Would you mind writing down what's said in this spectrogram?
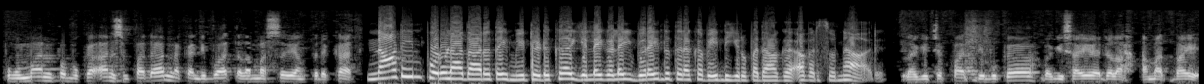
Pengumuman pembukaan sempadan akan dibuat dalam masa yang terdekat. நாட்டின் பொருளாதாரத்தை மீட்டெடுக்க எல்லைகளை விரைந்து திறக்க வேண்டியிருப்பதாக அவர் சொன்னார் Lagi cepat dibuka bagi saya adalah amat baik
